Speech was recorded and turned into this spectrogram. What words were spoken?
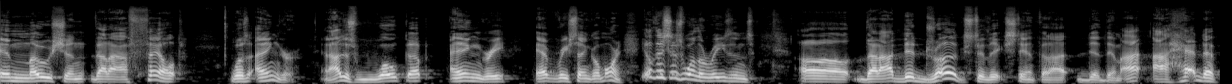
emotion that I felt was anger. And I just woke up angry every single morning. You know, this is one of the reasons uh, that I did drugs to the extent that I did them. I, I had to,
